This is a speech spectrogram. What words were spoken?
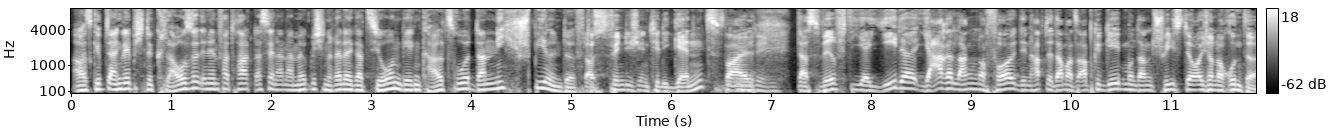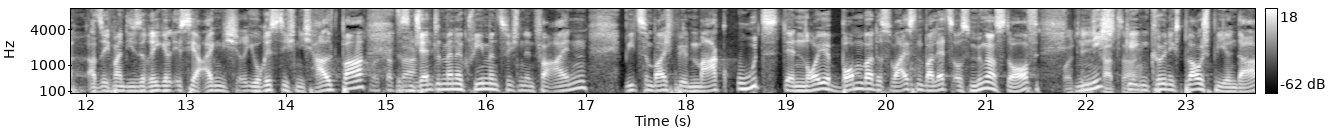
Aber es gibt ja angeblich eine Klausel in dem Vertrag, dass er in einer möglichen Relegation gegen Karlsruhe dann nicht spielen dürfte. Das finde ich intelligent, weil das wirft dir jeder jahrelang noch vor, den habt ihr damals abgegeben und dann schießt ihr euch auch noch runter. Also ich meine, diese Regel ist ja eigentlich juristisch nicht haltbar. Das ist ein Gentleman Agreement zwischen den Vereinen, wie zum Beispiel Marc Uth, der neue Bomber des Weißen Balletts aus Müngersdorf, nicht gegen Königsblau spielen darf.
